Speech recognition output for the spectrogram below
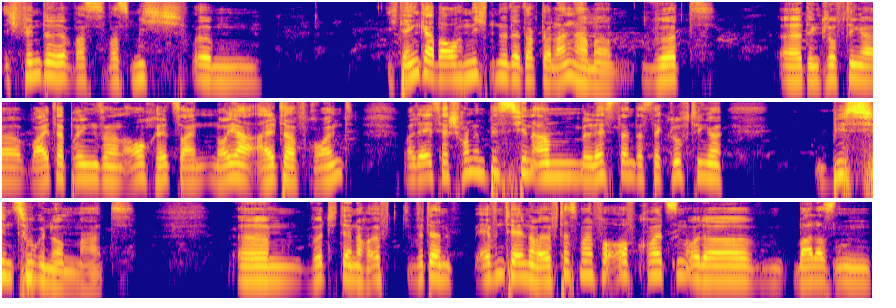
ich finde, was, was mich, ähm, ich denke aber auch nicht nur der Dr. Langhammer wird äh, den Kluftinger weiterbringen, sondern auch jetzt sein neuer alter Freund, weil der ist ja schon ein bisschen am Lästern, dass der Kluftinger ein bisschen zugenommen hat. Ähm, wird der noch öfter, wird er eventuell noch öfters mal vor aufkreuzen oder war das ein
